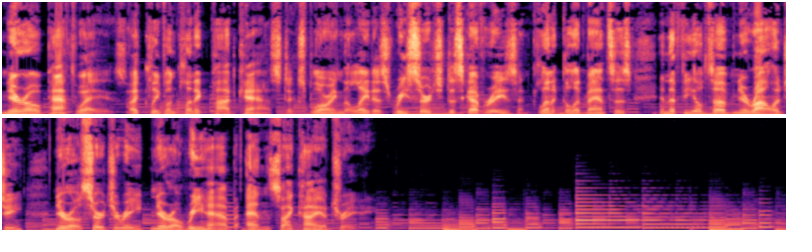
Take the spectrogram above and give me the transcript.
Neuropathways, a Cleveland Clinic podcast exploring the latest research discoveries and clinical advances in the fields of neurology, neurosurgery, neurorehab, and psychiatry.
